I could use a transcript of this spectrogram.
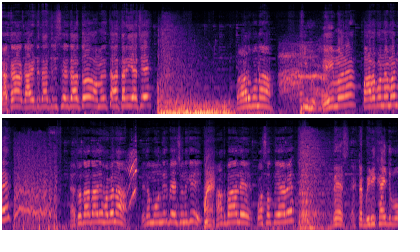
কাকা গাড়িটা তাড়াতাড়ি ছেড়ে দাও তো আমাদের তাড়াতাড়ি আছে। পারব না। এই মানে পারব না মানে? এত তাড়াতাড়ি হবে না। এটা মন্দির পেয়েছ নাকি? হাত বাড়ালে পয়সা পেয়ে যাবে? বেশ একটা বিড়ি খাই দেবো।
